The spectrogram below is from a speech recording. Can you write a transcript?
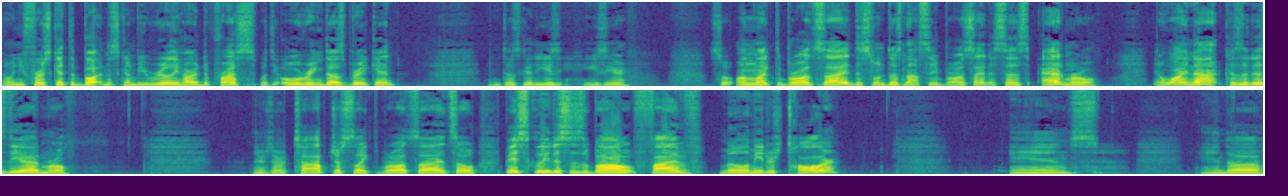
Now when you first get the button, it's going to be really hard to press, but the O-ring does break in. And does get easy, easier. So unlike the broadside, this one does not say broadside. It says Admiral. And why not? Because it is the Admiral. There's our top, just like the broadside. So basically, this is about 5 millimeters taller. And, and uh,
